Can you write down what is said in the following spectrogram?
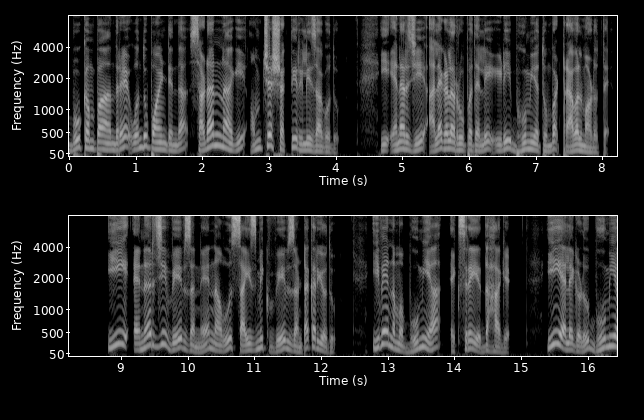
ಭೂಕಂಪ ಅಂದ್ರೆ ಒಂದು ಪಾಯಿಂಟಿಂದ ಸಡನ್ ಆಗಿ ಅಂಶಶಕ್ತಿ ರಿಲೀಸ್ ಆಗೋದು. ಈ ಎನರ್ಜಿ ಅಲೆಗಳ ರೂಪದಲ್ಲಿ ಇಡೀ ಭೂಮಿಯ ತುಂಬ ಟ್ರಾವೆಲ್ ಮಾಡುತ್ತೆ. ಈ ಎನರ್ಜಿ ವೇವ್ಸನ್ನೇ ನಾವು ಸೈಸ್ಮಿಕ್ ವೇವ್ಸ್ ಅಂತ ಕರೆಯೋದು. ಇವೇ ನಮ್ಮ ಭೂಮಿಯ ಎಕ್ಸ್ರೇ ಇದ್ದ ಹಾಗೆ. ಈ ಎಲೆಗಳು ಭೂಮಿಯ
